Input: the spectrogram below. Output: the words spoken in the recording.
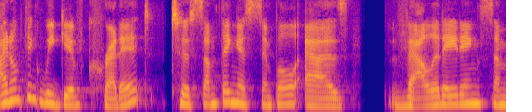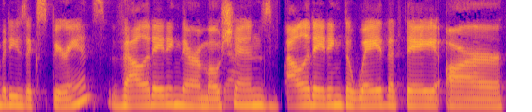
I don't think we give credit to something as simple as validating somebody's experience, validating their emotions, yeah. validating the way that they are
